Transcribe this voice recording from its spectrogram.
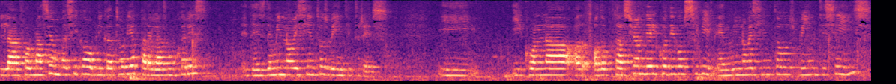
la formación básica obligatoria para las mujeres desde 1923. Y, y con la ad- adoptación del Código Civil en 1926,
